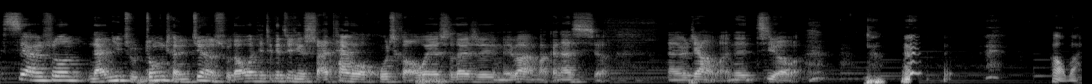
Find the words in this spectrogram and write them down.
虽然说男女主终成眷属，但问题这个剧情实在太过胡扯了，我也实在是没办法跟他洗了，那就这样吧，那就记了吧。好吧。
